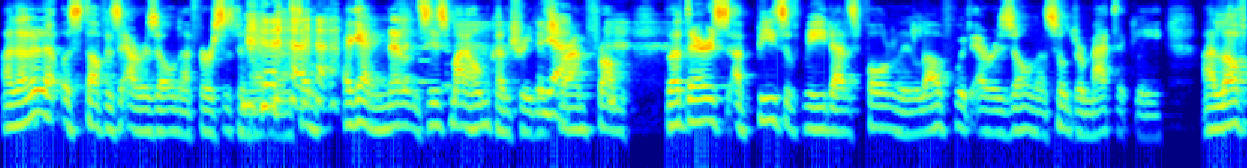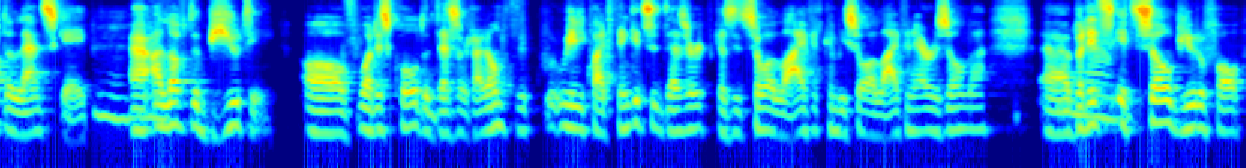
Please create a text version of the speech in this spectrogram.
Another that was tough is Arizona versus the Netherlands. and again, Netherlands is my home country. That's yeah. where I'm from. But there's a piece of me that has fallen in love with Arizona so dramatically. I love the landscape. Mm-hmm. Uh, I love the beauty of what is called a desert. I don't really quite think it's a desert because it's so alive. It can be so alive in Arizona, uh, but yeah. it's it's so beautiful.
